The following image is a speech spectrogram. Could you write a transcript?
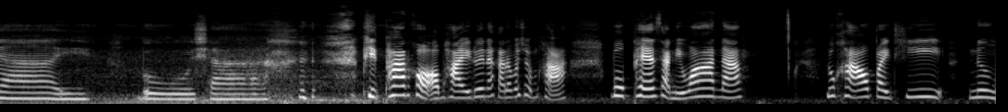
ได้บูชา ผิดพลาดขออภัยด้วยนะคะท่านผู้ชมคะบุพเพสันนิวาสนะ ลูกค้าเอาไปที่หนึ่ง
